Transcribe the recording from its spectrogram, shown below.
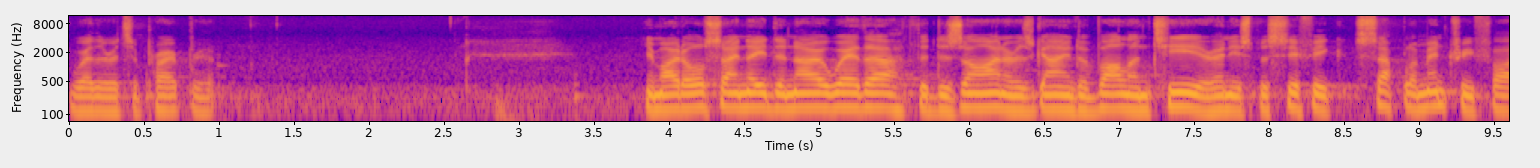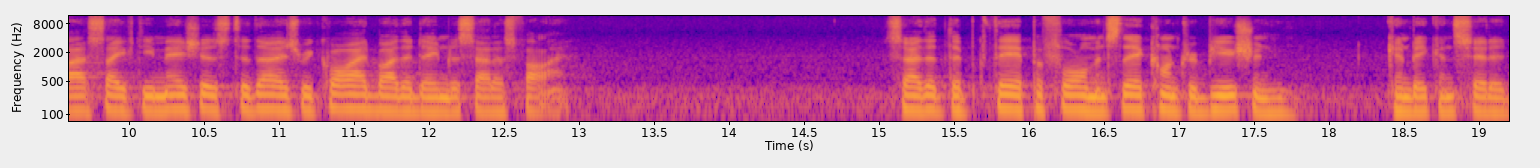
whether it's appropriate. You might also need to know whether the designer is going to volunteer any specific supplementary fire safety measures to those required by the deemed to satisfy so that the, their performance, their contribution can be considered.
